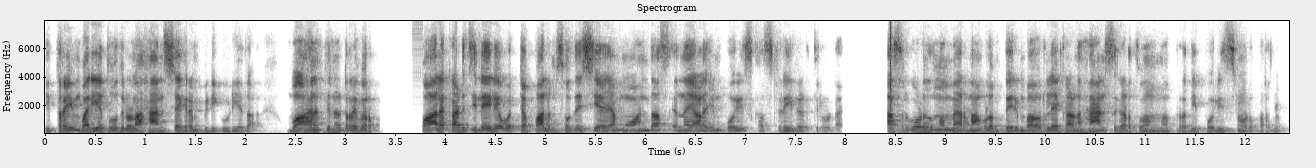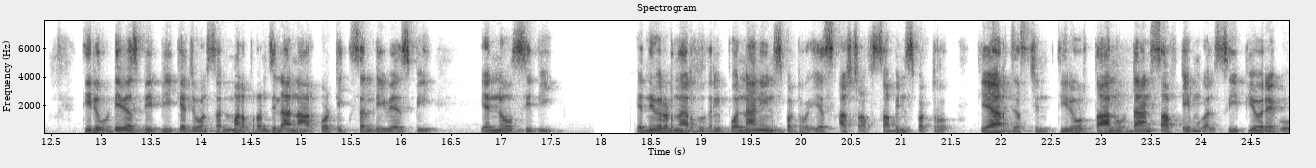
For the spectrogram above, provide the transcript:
ഇത്രയും വലിയ തോതിലുള്ള ഹാൻഡ് ശേഖരം പിടികൂടിയത്. വാഹനത്തിന് ഡ്രൈവർ പാലക്കാട് ജില്ലയിലെ ഒറ്റപ്പാലം സ്വദേശിയായ മോഹൻദാസ് എന്നയാളെയും പോലീസ് കസ്റ്റഡിയിലെടുത്തിട്ടുണ്ട്. കാസർഗോഡ് നിന്നും എറണാകുളം പെരുമ്പാവൂരിലേക്കാണ് ഹാൻസ് കടത്തുന്നതെന്ന് പ്രതി പോലീസിനോട് പറഞ്ഞു. Tirur DySP P K Johnson Malappuram ജില്ലാ narcotic cell DySP N O C B എന്നിവരുടെ നേതൃത്വത്തിൽ Ponnani inspector S Ashraf sub inspector K R Justin Tirur Tanur DANSAF ടീമുകൾ C P O Raghu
